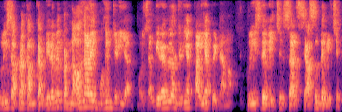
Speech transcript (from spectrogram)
ਪੁਲਿਸ ਆਪਣਾ ਕੰਮ ਕਰਦੀ ਰਹੇ ਪਰ ਨਾਲ ਨਾਲ ਇਹ ਮੁਹਿੰਮ ਜਿਹੜੀ ਆ ਉਹ ਚੱਲਦੀ ਰਹੇ ਔਰ ਜਿਹੜੀਆਂ ਕਾਲੀਆਂ ਪੇਟਾਂ ਵਾ ਪੁਲਿਸ ਦੇ ਵਿੱਚ ਸਿਆਸਤ ਦੇ ਵਿੱਚ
